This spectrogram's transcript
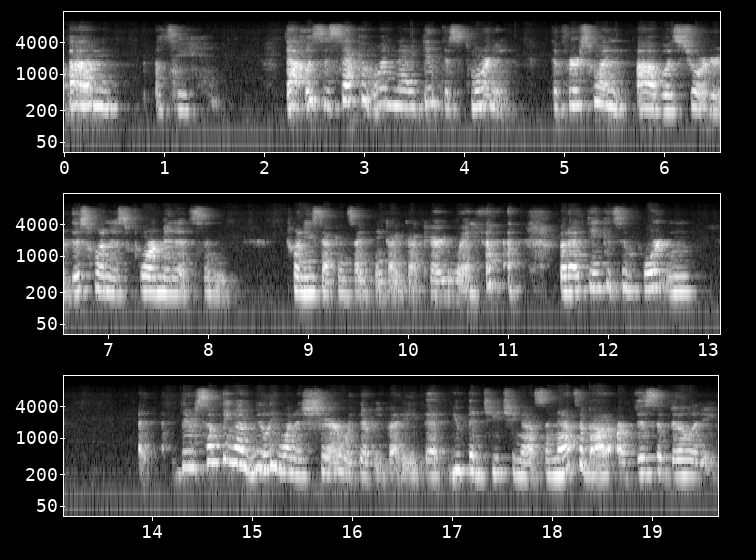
Um, let's see. That was the second one that I did this morning. The first one uh, was shorter. This one is four minutes and 20 seconds. I think I got carried away. but I think it's important. There's something I really want to share with everybody that you've been teaching us, and that's about our visibility.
